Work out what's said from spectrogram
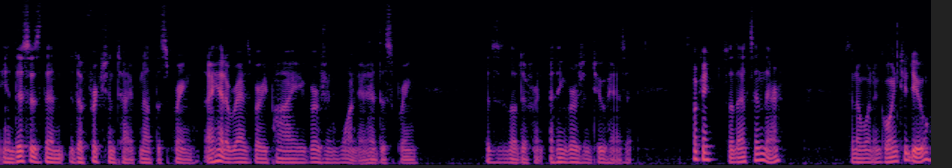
And this is then the friction type, not the spring. I had a Raspberry Pi version 1. It had the spring, but this is a little different. I think version 2 has it. Okay, so that's in there. So now what I'm going to do,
